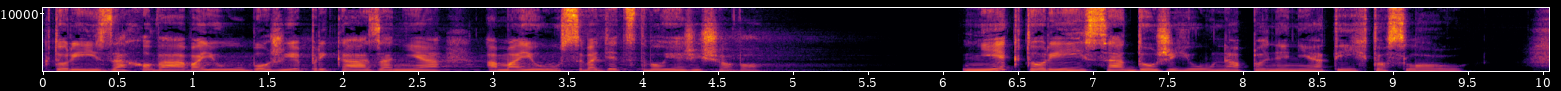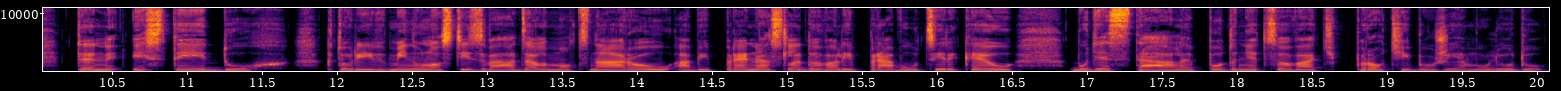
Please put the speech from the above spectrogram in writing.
ktorí zachovávajú Božie prikázania a majú svedectvo Ježišovo. Niektorí sa dožijú naplnenia týchto slov – ten istý duch, ktorý v minulosti zvádzal mocnárov, aby prenasledovali pravú cirkev, bude stále podnecovať proti Božiemu ľudu.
